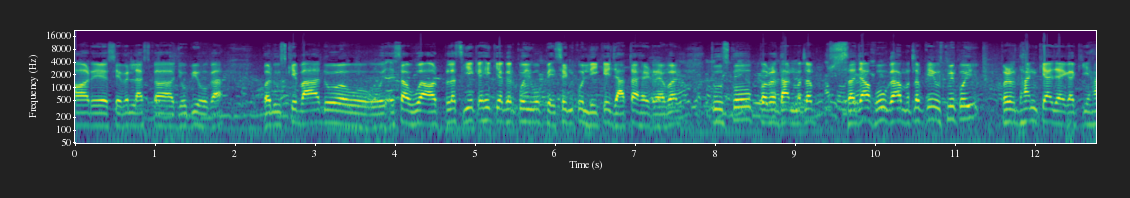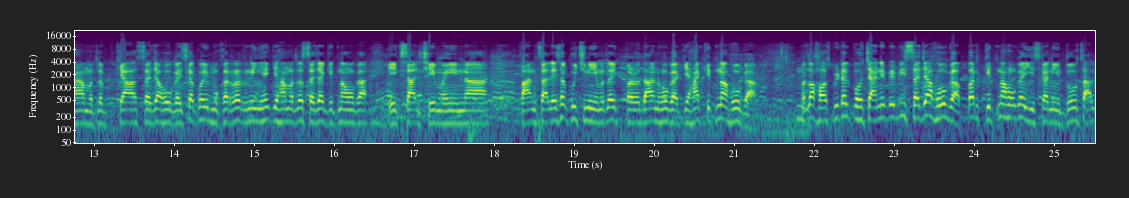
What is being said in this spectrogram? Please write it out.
और सेवन लाख का जो भी होगा। पर उसके बाद वो, वो ऐसा हुआ और प्लस ये कहे कि अगर कोई वो पेशेंट को लेके जाता है ड्राइवर तो उसको प्रावधान मतलब सज़ा होगा मतलब कि उसमें कोई प्रावधान किया जाएगा कि हाँ मतलब क्या सज़ा होगा। इसका कोई मुकर्र नहीं है कि हाँ मतलब सज़ा कितना होगा एक साल छः महीना पाँच साल ऐसा कुछ नहीं है। मतलब एक प्रावधान होगा कि हाँ कितना होगा। मतलब हॉस्पिटल पहुँचाने पे भी सजा होगा पर कितना होगा इसका नहीं। दो साल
